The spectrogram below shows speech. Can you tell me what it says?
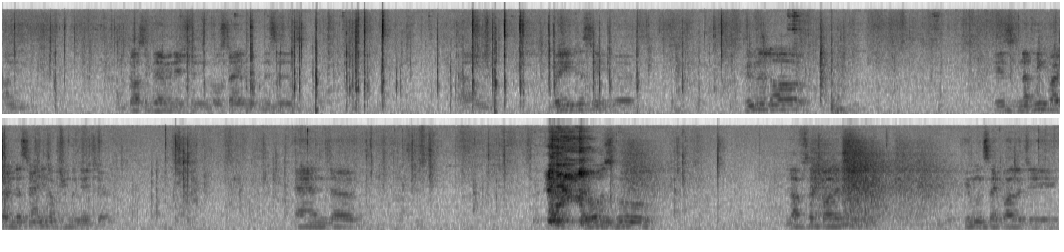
on, on cross-examination, hostile witnesses. Um, very interesting. Uh, criminal law is nothing but understanding of human nature. And uh, those who love psychology, human psychology,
